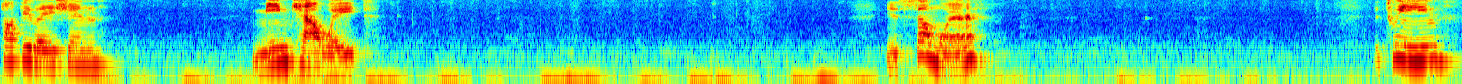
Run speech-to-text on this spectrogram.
population mean cow weight is somewhere between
